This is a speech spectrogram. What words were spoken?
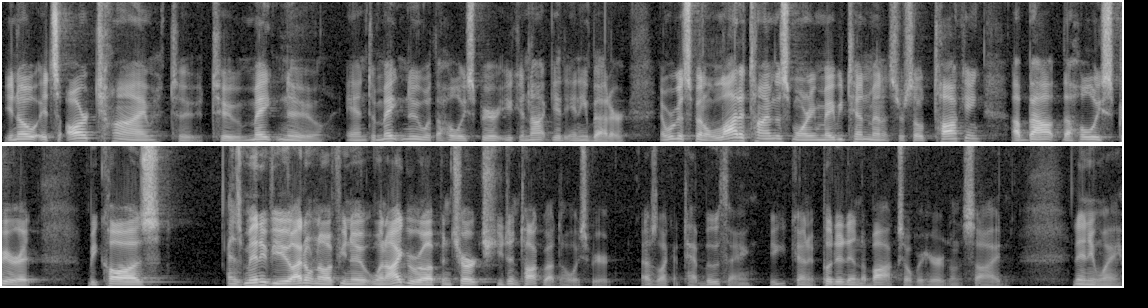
You know, it's our time to, to make new. And to make new with the Holy Spirit, you cannot get any better. And we're going to spend a lot of time this morning, maybe 10 minutes or so, talking about the Holy Spirit because, as many of you, I don't know if you knew, when I grew up in church, you didn't talk about the Holy Spirit. That was like a taboo thing. You kind of put it in the box over here on the side. But anyway,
